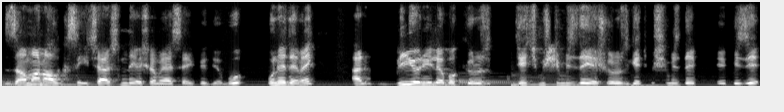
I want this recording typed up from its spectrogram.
zaman algısı içerisinde yaşamaya sevk ediyor. Bu bu ne demek? Yani bir yönüyle bakıyoruz, geçmişimizde yaşıyoruz. Geçmişimizde e, bizi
